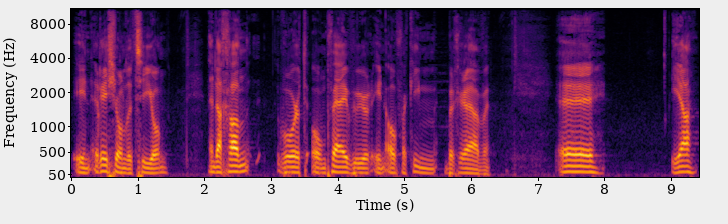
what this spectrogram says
in Rishon LeZion. En Dagan wordt om vijf uur in Ofakim begraven. Uh, ja,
